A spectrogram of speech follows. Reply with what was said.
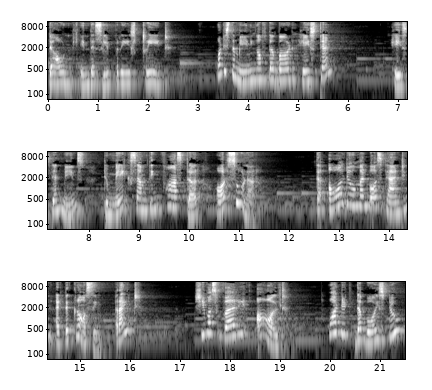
down in the slippery street. What is the meaning of the word hasten? Hasten means to make something faster or sooner. The old woman was standing at the crossing, right? She was very old. What did the boys do?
